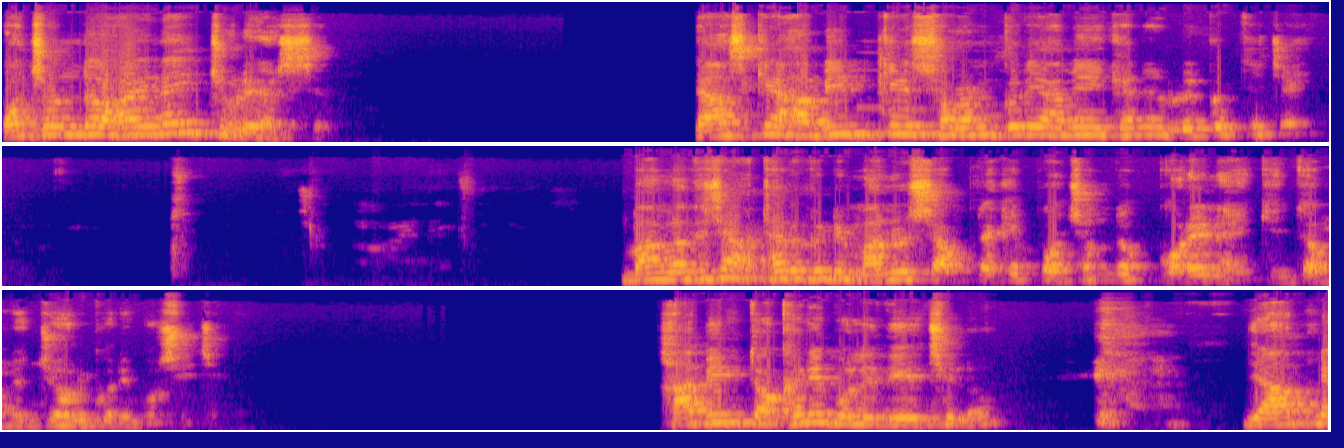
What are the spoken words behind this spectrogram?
পছন্দ হয় নাই, চলে আসছেন। আজকে হাবিবকে স্মরণ করে আমি এখানে উল্লেখ করতে চাই। বাংলাদেশে আঠারো কোটি মানুষ আপনাকে পছন্দ করে নাই, কিন্তু আপনি জোর করে বসেছেন। হাবিব তখনই বলে দিয়েছিল যে, আপনি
